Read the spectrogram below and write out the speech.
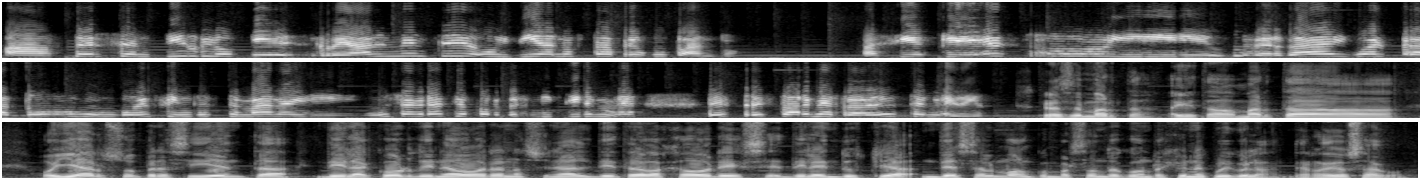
a hacer sentir lo que realmente hoy día nos está preocupando. Así es que eso y de verdad igual para todos un buen fin de semana y muchas gracias por permitirme expresarme a través de este medio. Gracias Marta. Ahí estaba Marta Ollarzo, presidenta de la Coordinadora Nacional de Trabajadores de la Industria de Salmón, conversando con Región Acuícola de Radio Sago.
